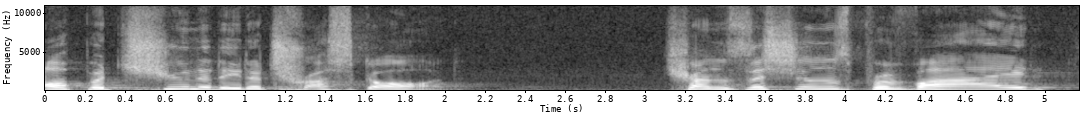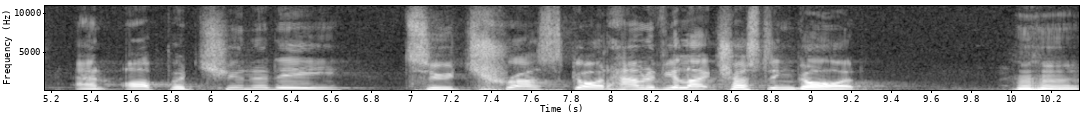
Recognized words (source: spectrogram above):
opportunity to trust God. Transitions provide an opportunity to trust God. How many of you like trusting God? how, many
